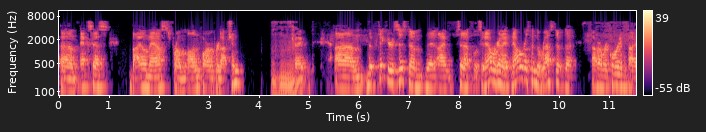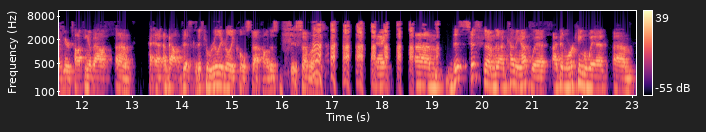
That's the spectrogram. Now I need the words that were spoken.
um, excess biomass from on-farm production. Mm-hmm. Okay. Um, the particular system that I've set up. So now we're gonna now we're gonna spend the rest of the of our recording time here talking about um, about this because it's really, really cool stuff. I'll just summarize. okay. Um, this system that I'm coming up with, I've been working with, um,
